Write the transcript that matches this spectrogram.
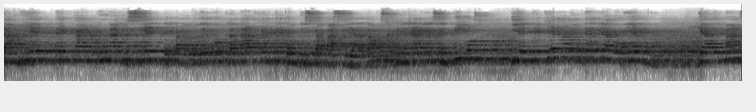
también tengan un aliciente para poder contratar gente con discapacidad. Vamos a generar incentivos y el que quiera venderle a gobierno que además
